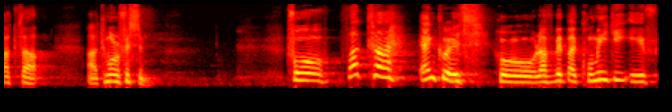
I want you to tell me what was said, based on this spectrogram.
at the uh, tomorrow session. For what I encourage for Raspberry Pi community is,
